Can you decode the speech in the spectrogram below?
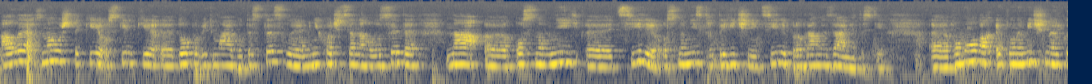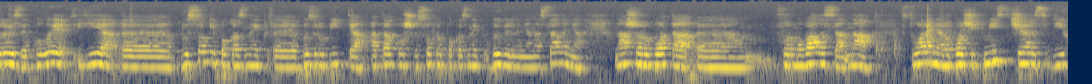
Але знову ж таки, оскільки е, доповідь має бути стислою, мені хочеться наголосити на основній цілі, основній стратегічній цілі програми зайнятості. Е, В умовах економічної кризи, коли є е, високий показник е, безробіття, а також високий показник вивільнення населення, наша робота формувалася на створення робочих місць через їх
